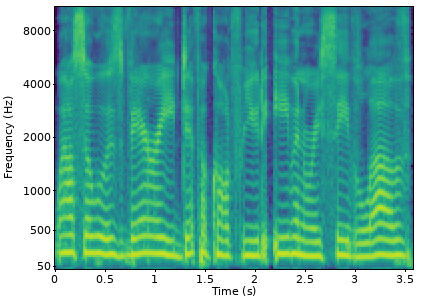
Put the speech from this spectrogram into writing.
Wow, so it was very difficult for you to even receive love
